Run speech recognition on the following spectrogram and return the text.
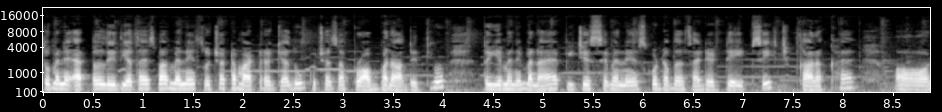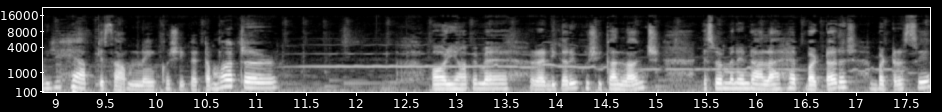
तो मैंने एप्पल दे दिया था। इस बार मैंने सोचा टमाटर क्या दूँ, कुछ ऐसा प्रॉप बना देती हूँ। तो ये मैंने बनाया है। पीछे से मैंने इसको डबल साइडेड टेप से चिपका रखा है। और ये है आपके सामने खुशी का टमाटर। और यहाँ पे मैं रेडी करी खुशी का लंच इसमें मैंने डाला है बटर बटर से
